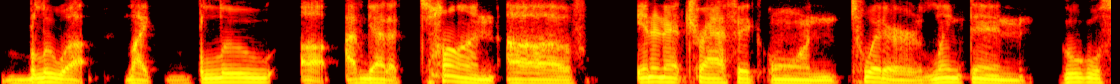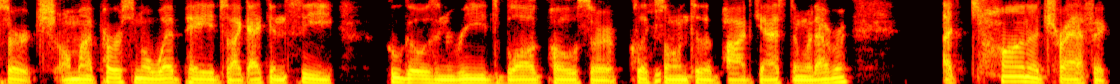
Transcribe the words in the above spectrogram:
Blew up, like blew up. I've got a ton of internet traffic on Twitter, LinkedIn, Google search on my personal webpage. Like I can see who goes and reads blog posts or clicks mm-hmm. onto the podcast and whatever. A ton of traffic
